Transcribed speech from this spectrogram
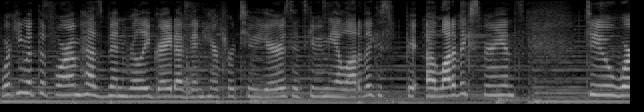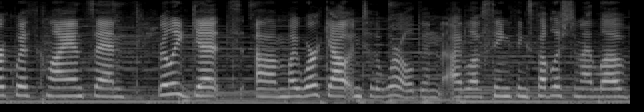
Working with the forum has been really great. I've been here for two years. It's given me a lot of exper- a lot of experience to work with clients and really get um, my work out into the world. And I love seeing things published, and I love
